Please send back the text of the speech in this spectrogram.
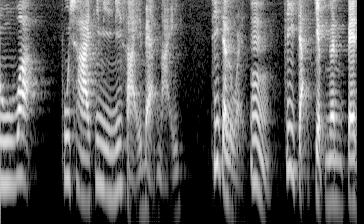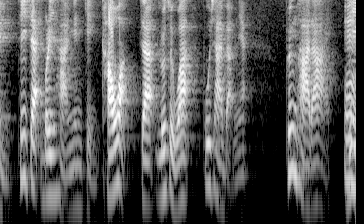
รู้ว่าผู้ชายที่มีนิสัยแบบไหน ที่จะรวยอืมที่จะเก็บเงินเป็น ที่จะบริหารเงินเก่งเขาอะจะรู้สึกว่าผู้ชายแบบเนี้ยพึ่งพาได้อืมดี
